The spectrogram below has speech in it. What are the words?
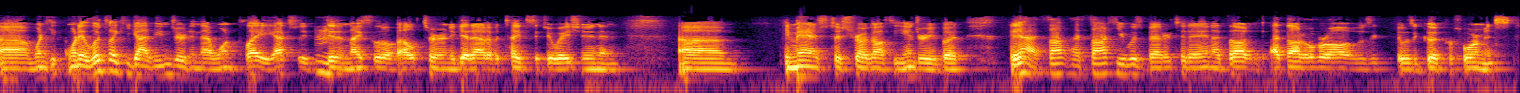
Uh, when he when it looked like he got injured in that one play, he actually mm. did a nice little L turn to get out of a tight situation, and um, he managed to shrug off the injury. But yeah, I thought I thought he was better today, and I thought I thought overall it was a, it was a good performance.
